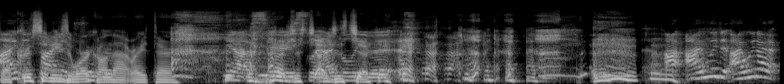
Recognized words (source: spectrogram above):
Yeah, define needs to work on that right there. Yeah, I'm seriously, just- I'm I believe it. I, I would, I would, I,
